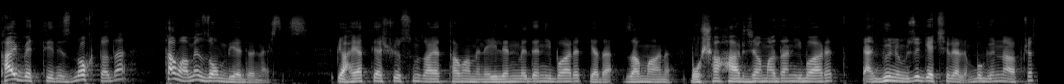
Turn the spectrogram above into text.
kaybettiğiniz noktada tamamen zombiye dönersiniz. Bir hayat yaşıyorsunuz, hayat tamamen eğlenmeden ibaret ya da zamanı boşa harcamadan ibaret. Yani günümüzü geçirelim. Bugün ne yapacağız?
